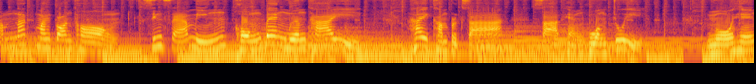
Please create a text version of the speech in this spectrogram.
สำนักมังกรทอง สินแสหมิงคงเบ้งเมืองไทย ให้คำปรึกษา ศาสตร์แห่งห่วงจุย้ยโงเฮง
